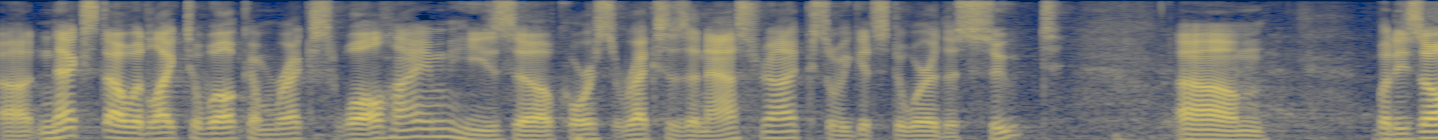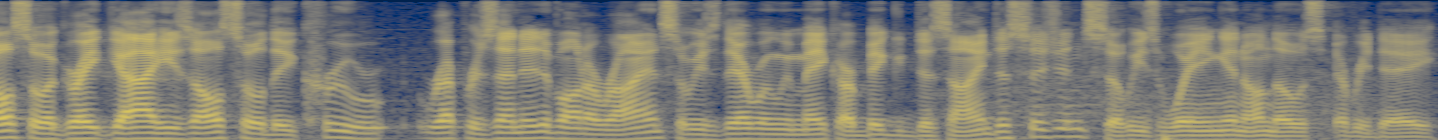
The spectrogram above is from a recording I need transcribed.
Uh, next, I would like to welcome Rex Walheim. He's, uh, of course, Rex is an astronaut, so he gets to wear the suit. Um, but he's also a great guy. He's also the crew representative on Orion, so he's there when we make our big design decisions, so he's weighing in on those every day.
